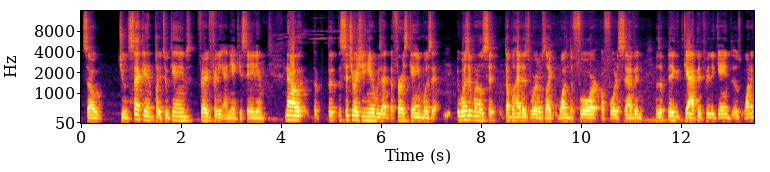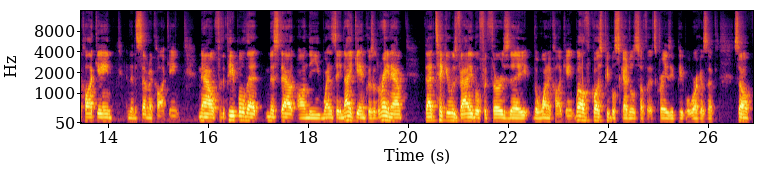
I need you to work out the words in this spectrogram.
So June second, play two games, very fitting at Yankee Stadium. Now, the, the, the, situation here was that the first game was it wasn't one of those double headers where it was like one to four or four to seven. It was a big gap between the games. It was one o'clock game and then a seven o'clock game. Now, for the people that missed out on the Wednesday night game because of the rain out, that ticket was valuable for Thursday, the one o'clock game. Well, of course, people schedule stuff that's crazy. People work and stuff. So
